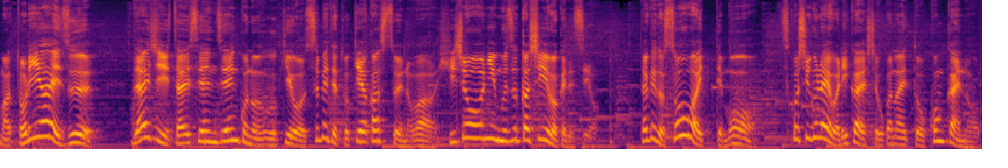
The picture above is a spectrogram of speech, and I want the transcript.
まあとりあえず第一次大戦前後の動きを全て解き明かすというのは非常に難しいわけですよ。だけどそうは言っても少しぐらいは理解しておかないと今回の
